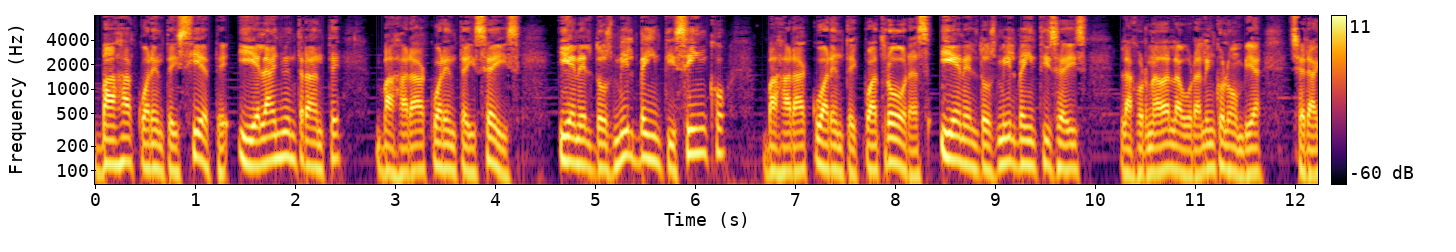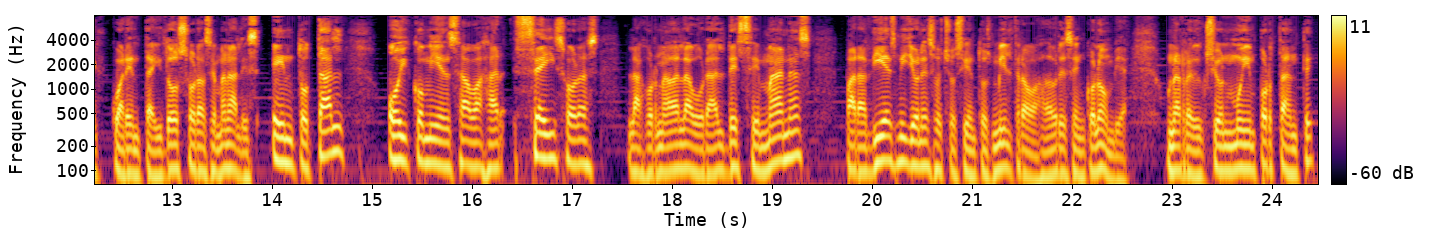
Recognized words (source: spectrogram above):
baja a 47 y el año entrante bajará a 46 y en el 2025 bajará a 44 horas y en el 2026 la jornada laboral en Colombia será 42 horas semanales. En total, hoy comienza a bajar 6 horas la jornada laboral de semanas para 10 millones 800 mil trabajadores en Colombia. Una reducción muy importante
